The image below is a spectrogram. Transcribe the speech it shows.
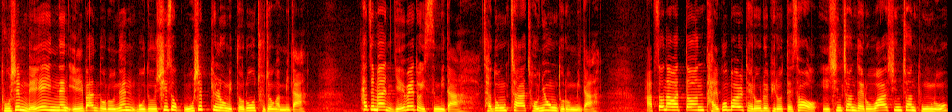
도심 내에 있는 일반 도로는 모두 시속 50km로 조정합니다. 하지만 예외도 있습니다. 자동차 전용 도로입니다. 앞서 나왔던 달구벌 대로를 비롯해서 이 신천대로와 신천동로,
